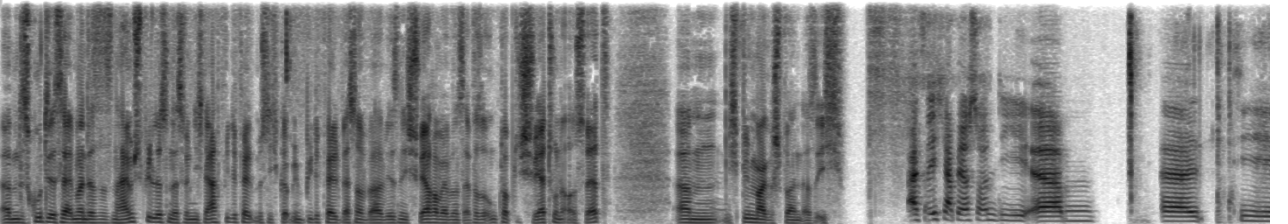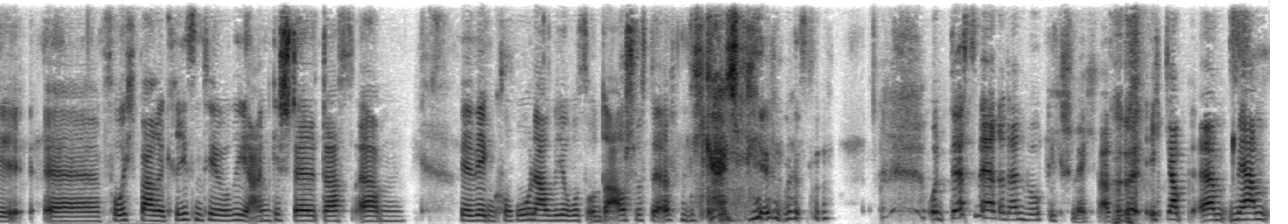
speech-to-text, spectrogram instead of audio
Ähm, das Gute ist ja immer, dass es ein Heimspiel ist und dass wir nicht nach Bielefeld müssen. Ich glaube, in Bielefeld wäre es noch wesentlich schwerer, weil wir uns einfach so unglaublich schwer tun auswärts. Ähm, ich bin mal gespannt. Also ich, Also ich habe ja schon die, ähm, äh, die äh, furchtbare Krisentheorie angestellt, dass ähm, wir wegen Coronavirus unter Ausschluss der Öffentlichkeit spielen müssen. Und das wäre dann wirklich schlecht. Also ich glaube, ähm, wir haben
